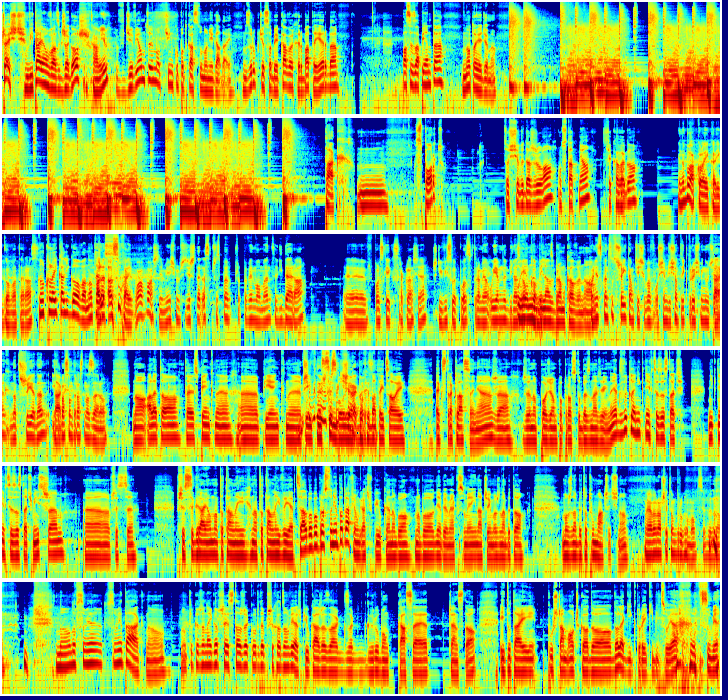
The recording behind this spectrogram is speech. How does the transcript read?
Cześć, witają Was Grzegorz. Kamil. W dziewiątym odcinku podcastu No Nie Gadaj. Zróbcie sobie kawę, herbatę, yerbę. Pasy zapięte? No to jedziemy. Tak. Mm, sport. Coś się wydarzyło ostatnio ciekawego? No była kolejka ligowa teraz. No kolejka ligowa, no teraz... Ale, słuchaj, właśnie, mieliśmy przecież teraz przez pe pewien moment lidera yy, w polskiej ekstraklasie, czyli Wisłę Płock, która miała ujemny bilans ujemny bramkowy. bilans bramkowy, no. Koniec końców strzeli tam gdzieś chyba w 80 którejś minucie Tak. na 3-1 i Tak. chyba są teraz na 0. No, ale to, to jest piękny, e, piękny, Mi piękny wydaje, symbol jakby rekord. chyba tej całej ekstraklasy, nie? Że, że no poziom po prostu beznadziejny. Jak zwykle nikt nie chce zostać, nikt nie chce zostać mistrzem. E, wszyscy, wszyscy grają na totalnej, na totalnej wyjebce, albo po prostu nie potrafią grać w piłkę, no bo, no bo nie wiem, jak w sumie inaczej można by to, można by to tłumaczyć, no. No ja bym raczej tą drugą opcję wybrał. No, no w sumie, w sumie tak, no. No tylko, że najgorsze jest to, że kurde przychodzą, wiesz, piłkarze za, za grubą kasę często. I tutaj puszczam oczko do, do Legii, której kibicuję w sumie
